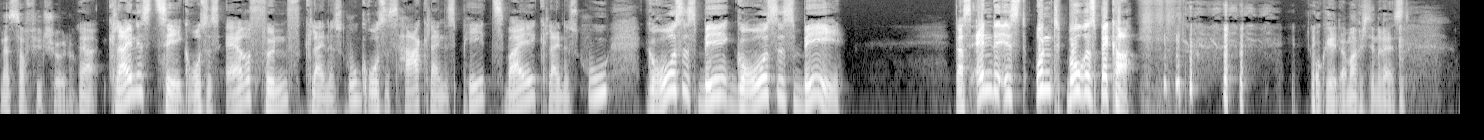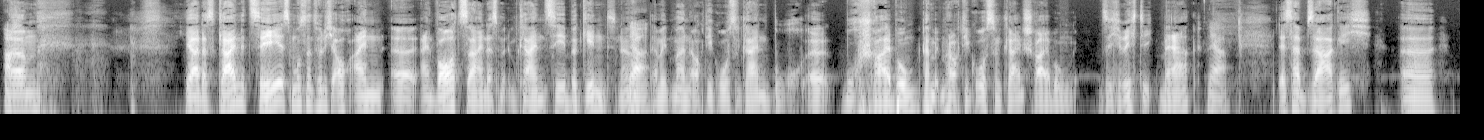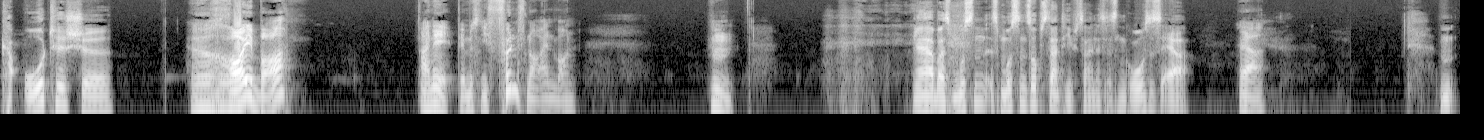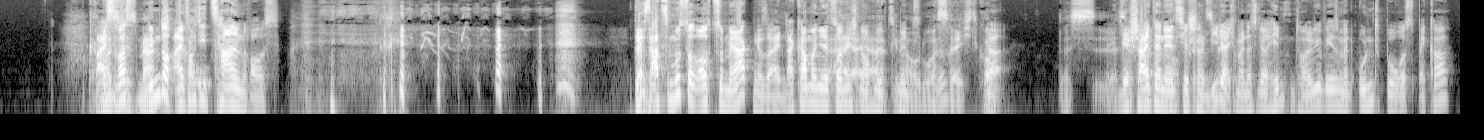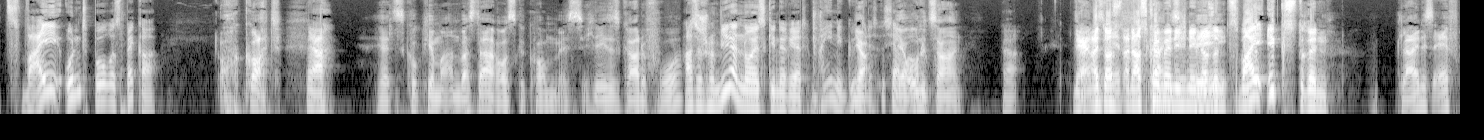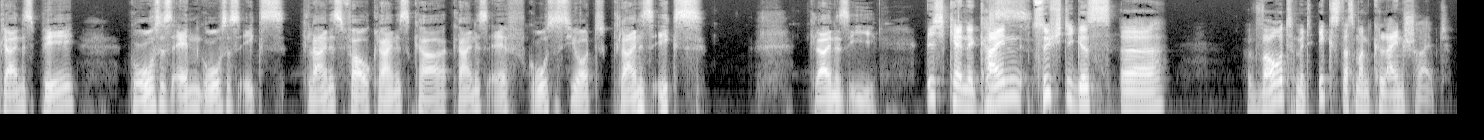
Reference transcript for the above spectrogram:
Das ist doch viel schöner. Ja. Kleines C, großes R, 5, kleines U, großes H, kleines P, 2, kleines U, großes B, großes B. Das Ende ist und Boris Becker. Okay, da mache ich den Rest. Ähm, ja, das kleine C, es muss natürlich auch ein, äh, ein Wort sein, das mit einem kleinen C beginnt, ne? Ja. damit man auch die große und kleinen Buch, äh, Buchschreibung, damit man auch die große und Kleinschreibung sich richtig merkt. Ja. Deshalb sage ich äh, chaotische, Räuber. Ah nee, wir müssen die 5 noch einbauen. Hm. ja, aber es muss ein, es muss ein Substantiv sein, es ist ein großes R. Ja. Kann man weißt du was? Nimm doch einfach Chao- die Zahlen raus. Der Satz muss doch auch zu merken sein. Da kann man jetzt ja, doch nicht ja, noch ja, mit. genau, mit du hast ne? recht, komm. Ja. Das, das Wir scheitern jetzt auch hier schon wieder. Ich meine, das wäre hinten toll gewesen mit und Boris Becker. Zwei und Boris Becker. Oh Gott, Ja. jetzt guck dir mal an, was da rausgekommen ist. Ich lese es gerade vor. Hast du schon wieder ein neues generiert? Meine Güte, ja, das ist ja, ja aber ohne auch- Zahlen. Ja. Kleines Ja, das, F, das können wir nicht nehmen. Da sind zwei X drin. Kleines f, kleines p, großes N, großes X, kleines V, kleines K, kleines F, großes J, kleines X, kleines I. Ich kenne kein Das- züchtiges äh, Wort mit X, das man klein schreibt.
